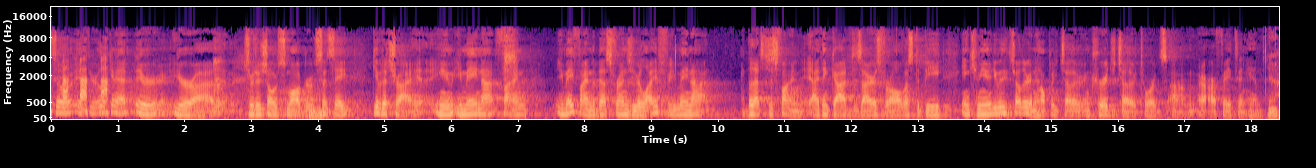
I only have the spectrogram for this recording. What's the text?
So if you're looking at your your uh, traditional small groups, let's say give it a try. You, you may not find you may find the best friends of your life, or you may not, but that's just fine. I think God desires for all of us to be in community with each other and help each other, encourage each other towards um, our, our faith in Him. Yeah.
